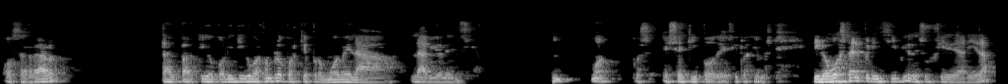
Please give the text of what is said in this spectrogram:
O cerrar tal partido político, por ejemplo, porque promueve la, la violencia. Bueno, pues ese tipo de situaciones. Y luego está el principio de subsidiariedad,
